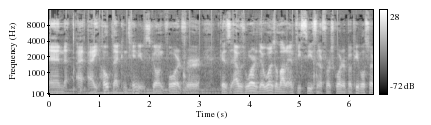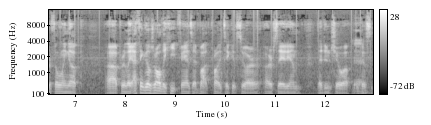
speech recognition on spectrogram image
and I, I hope that continues going forward for because I was worried there was a lot of empty seats in the first quarter, but people started filling up uh, pretty late. I think those are all the Heat fans that bought probably tickets to our, our stadium that didn't show up Yeah, because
